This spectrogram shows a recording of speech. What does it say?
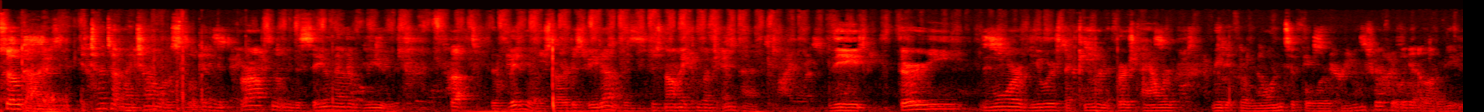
So guys, it turns out my channel was still getting approximately the same amount of views, but the video started to speed up, it's just not making much impact. The 30 more viewers that came in the first hour made it from 1 to 4, I'm not sure if it will get a lot of views.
